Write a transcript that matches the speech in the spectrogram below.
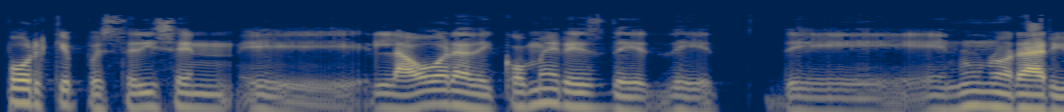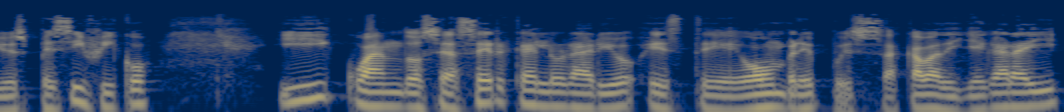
porque pues te dicen eh, la hora de comer es de, de, de en un horario específico y cuando se acerca el horario, este hombre pues acaba de llegar ahí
